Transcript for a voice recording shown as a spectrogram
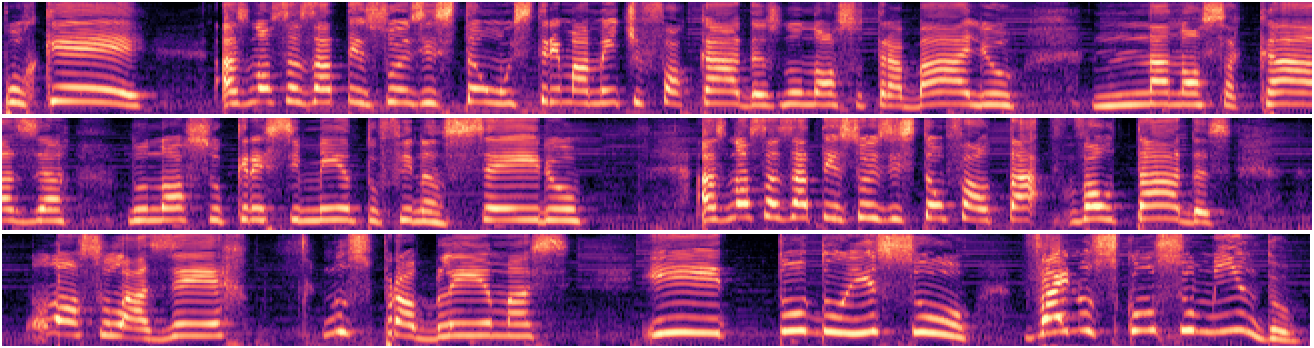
Porque as nossas atenções estão extremamente focadas no nosso trabalho, na nossa casa, no nosso crescimento financeiro. As nossas atenções estão voltadas no nosso lazer, nos problemas e tudo isso vai nos consumindo.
